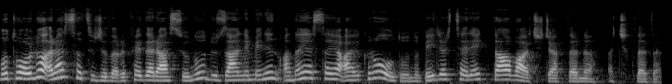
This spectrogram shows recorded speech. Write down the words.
Motorlu Araç Satıcıları Federasyonu düzenlemenin anayasaya aykırı olduğunu belirterek dava açacaklarını açıkladı.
